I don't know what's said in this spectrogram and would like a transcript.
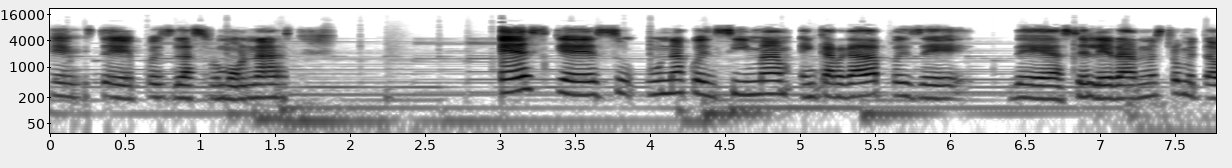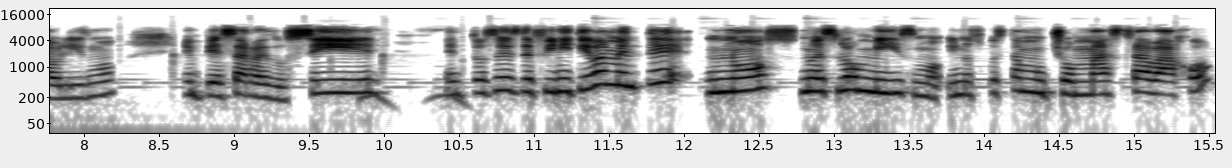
este pues las hormonas es que es una coenzima encargada pues de, de acelerar nuestro metabolismo empieza a reducir entonces definitivamente no, no es lo mismo y nos cuesta mucho más trabajo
